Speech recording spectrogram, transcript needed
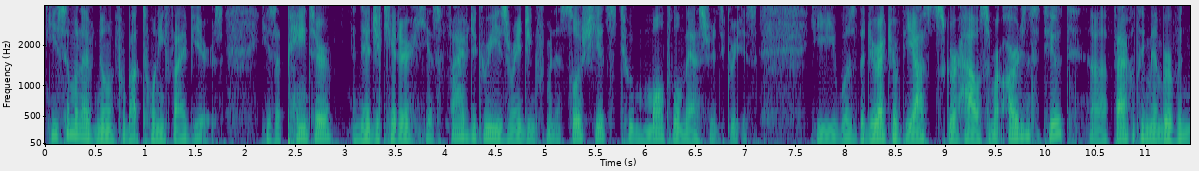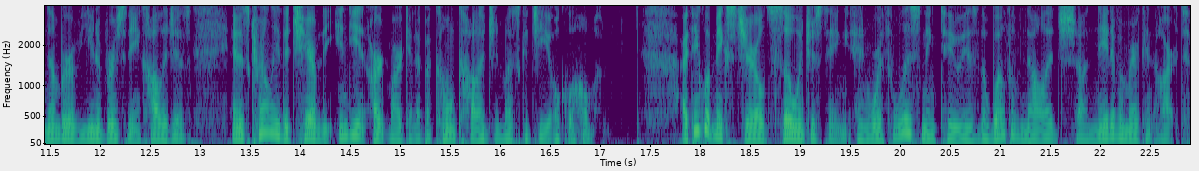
He's someone I've known for about 25 years. He's a painter, an educator. He has five degrees, ranging from an associate's to multiple master's degrees. He was the director of the Oscar Howe Summer Art Institute, a faculty member of a number of university and colleges, and is currently the chair of the Indian Art Market at Bacone College in Muskogee, Oklahoma. I think what makes Gerald so interesting and worth listening to is the wealth of knowledge on Native American art,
